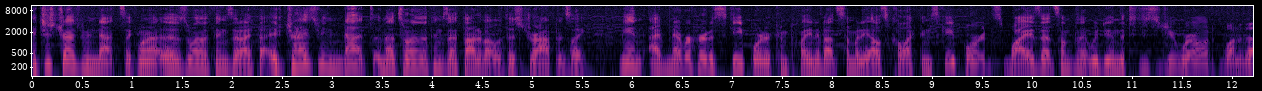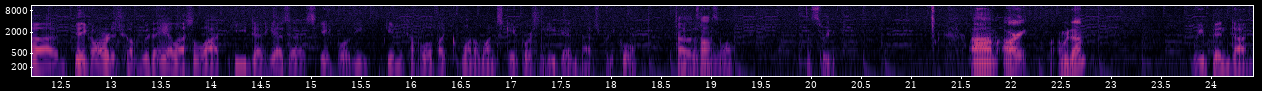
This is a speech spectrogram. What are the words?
It just drives me nuts. Like when I, that was one of the things that I thought it drives me nuts, and that's one of the things I thought about with this drop is like, man, I've never heard a skateboarder complain about somebody else collecting skateboards. Why is that something that we do in the TCG world? One of the big artists who helped me with ALS a lot, he did, he has a skateboard. He gave me a couple of like one-on-one skateboards that he did. That was pretty cool. Oh, that's awesome. That's sweet. Um, all right, are we done? We've been done.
